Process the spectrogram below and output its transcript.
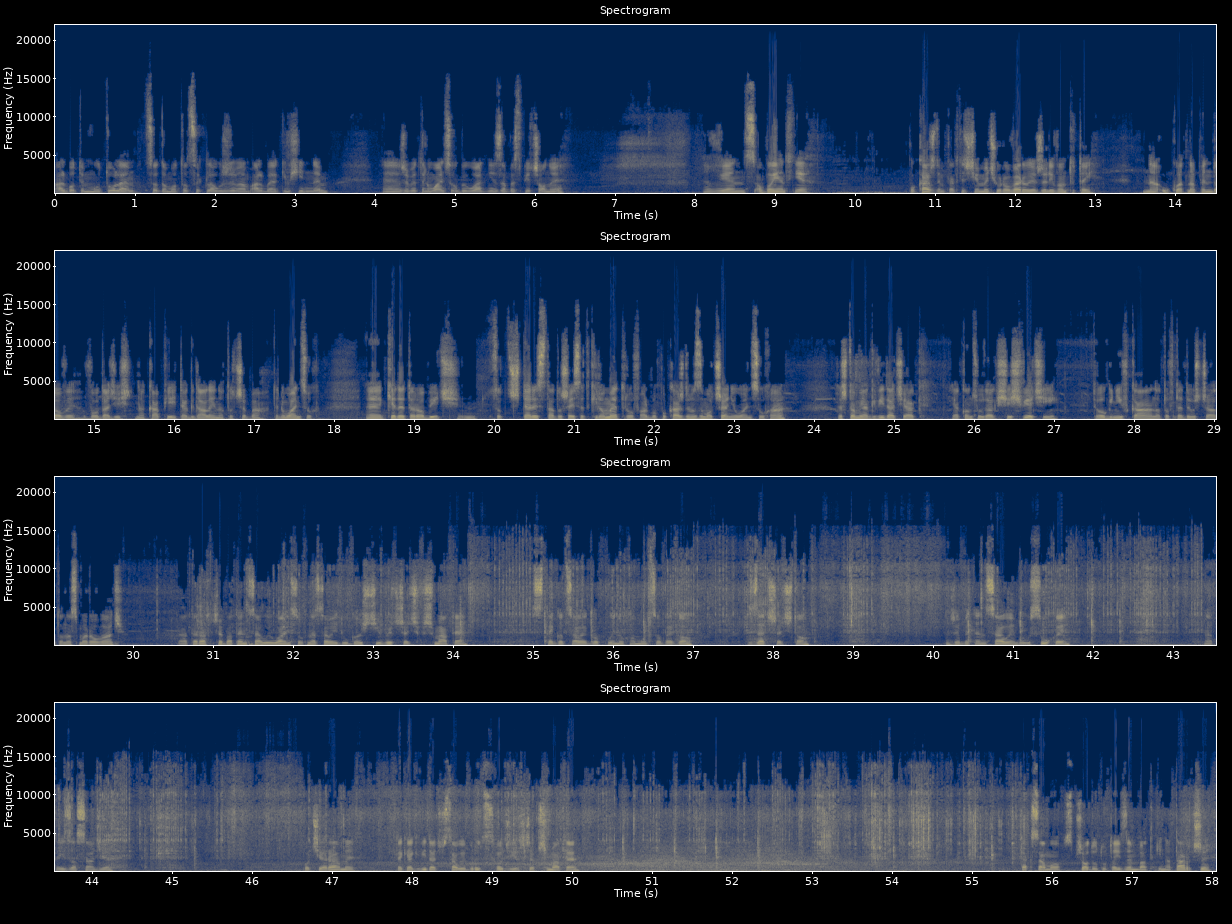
albo tym mutulem, co do motocykla używam, albo jakimś innym, e, żeby ten łańcuch był ładnie zabezpieczony. Więc obojętnie po każdym praktycznie myciu roweru, jeżeli Wam tutaj na układ napędowy woda gdzieś na kapie i tak dalej, no to trzeba ten łańcuch. E, Kiedy to robić? Co 400 do 600 km albo po każdym zmoczeniu łańcucha. Zresztą jak widać, jak, jak on tu tak się świeci, te ogniwka, no to wtedy już trzeba to nasmarować. A teraz trzeba ten cały łańcuch na całej długości wytrzeć w szmatę z tego całego płynu hamulcowego. Zetrzeć to, żeby ten cały był suchy na tej zasadzie. Pocieramy. Tak jak widać, cały brud schodzi jeszcze w szmatę. Tak samo z przodu tutaj zębatki na tarczy.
